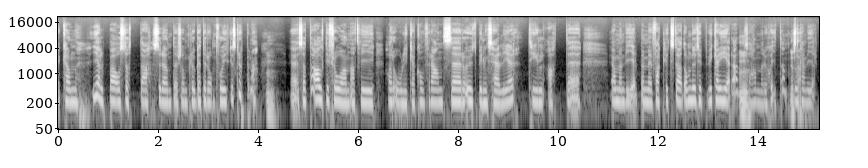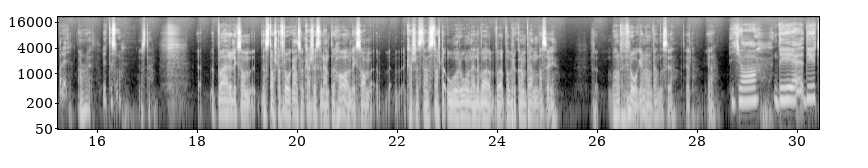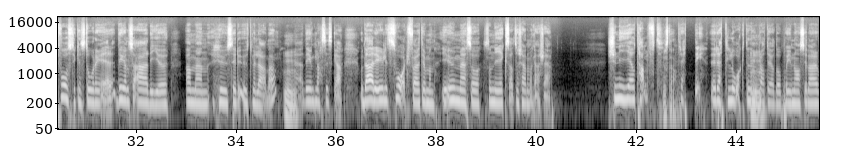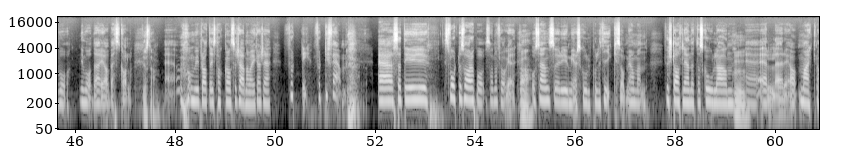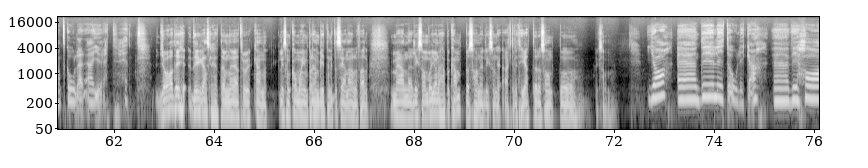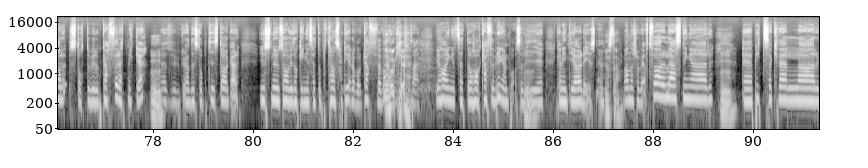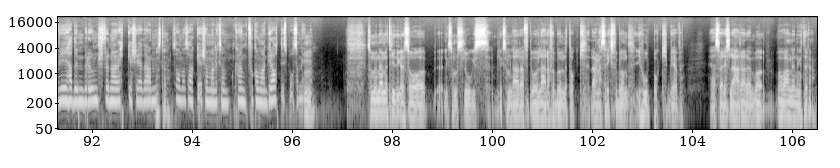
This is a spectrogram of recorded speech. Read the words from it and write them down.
kan hjälpa och stötta studenter som pluggat i de två yrkesgrupperna. Mm. Eh, så att allt ifrån att vi har olika konferenser och utbildningshelger till att eh, ja, men vi hjälper med fackligt stöd. Om du typ vikarierar mm. så hamnar du i skiten. Då kan vi hjälpa dig. All right. Lite så. Just det. Vad är det liksom, den största frågan som kanske studenter har? Liksom, kanske den största oron eller vad, vad, vad brukar de vända sig? Vad har de för frågor när de vänder sig till er? Ja, det, det är ju två stycken stora grejer. Dels så är det ju ja, men, hur ser det ut med lönen? Mm. Eh, det är ju en klassiska. Och där är det ju lite svårt för att ja, men, i Umeå så, som nyexad så tjänar man kanske 29 och halvt, 30. Det är rätt lågt. Nu mm. pratar jag då på gymnasielärarnivå där jag har bäst koll. Eh, om vi pratar i Stockholm så tjänar man ju kanske 40, 45. Eh, så det är svårt att svara på sådana frågor. Ja. Och sen så är det ju mer skolpolitik som ja, men, förstatligandet av skolan mm. eh, eller ja, marknadsskolor är ju rätt hett. Ja, det, det är ganska hett ämne. Jag tror vi kan liksom komma in på den biten lite senare i alla fall. Men eh, liksom, vad gör ni här på campus? Har ni liksom aktiviteter och sånt? Och, liksom... Ja, eh, det är ju lite olika. Eh, vi har stått och bjudit på kaffe rätt mycket. Mm. Eh, vi hade stå på tisdagar. Just nu så har vi dock inget sätt att transportera vår kaffevara. Okay. Vi har inget sätt att ha kaffebryggan på så mm. vi kan inte göra det just nu. Just Annars har vi haft föreläsningar, mm. eh, pizzakvällar, vi hade en brunch för några veckor sedan. Sådana saker som man liksom kan få komma gratis på som mm. Som du nämnde tidigare så eh, liksom slogs liksom lärar, det var Lärarförbundet och Lärarnas riksförbund ihop och blev eh, Sveriges lärare. Vad, vad var anledningen till det?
